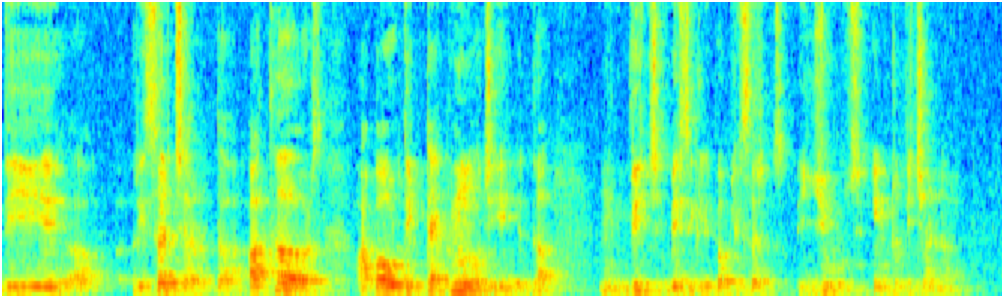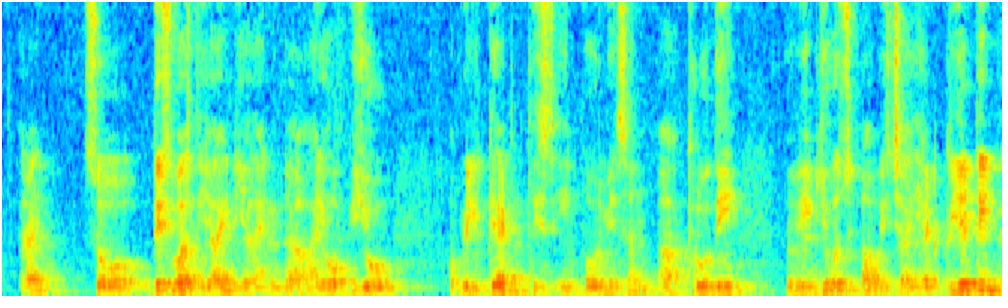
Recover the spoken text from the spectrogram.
the uh, researcher the authors about the technology the which basically publishers use into the journal right? So this was the idea and uh, I hope you will get this information uh, through the videos uh, which I had created.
